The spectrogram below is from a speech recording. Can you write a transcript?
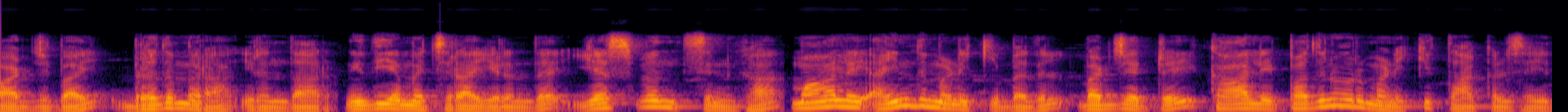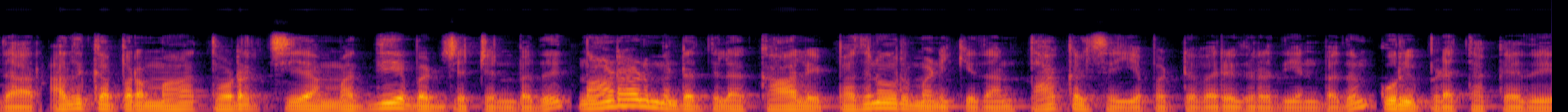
வாஜ்பாய் பிரதமரா இருந்தார். நிதியமைச்சராக இருந்த யஸ்வந்த் சின்ஹா மாலை ஐந்து மணிக்கு பதில் பட்ஜெட்டை காலை பதினோரு மணிக்கு தாக்கல் செய்தார். அதுக்கப்புறமா தொடர்ச்சியா மத்திய பட்ஜெட் என்பது நாடாளுமன்றத்தில் காலை பதினோரு மணிக்கு தான் தாக்கல் செய்யப்பட்டு வருகிறது என்பதும் குறிப்பிடத்தக்கது.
